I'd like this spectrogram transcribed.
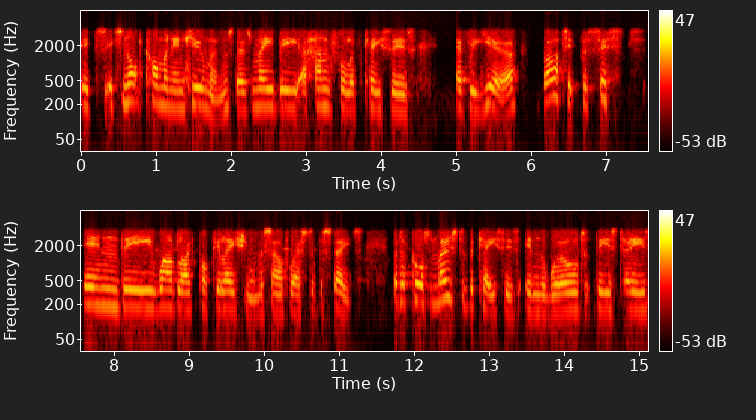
It's it's not common in humans. There's maybe a handful of cases every year, but it persists in the wildlife population in the southwest of the states. But of course, most of the cases in the world these days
